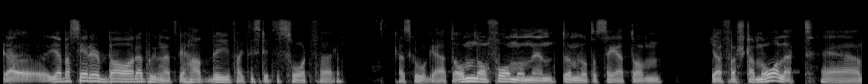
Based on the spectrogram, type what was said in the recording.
jag, jag baserar det bara på grund av att vi hade ju faktiskt lite svårt för Karlskoga. Att om de får momentum, låt oss säga att de gör första målet, eh,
